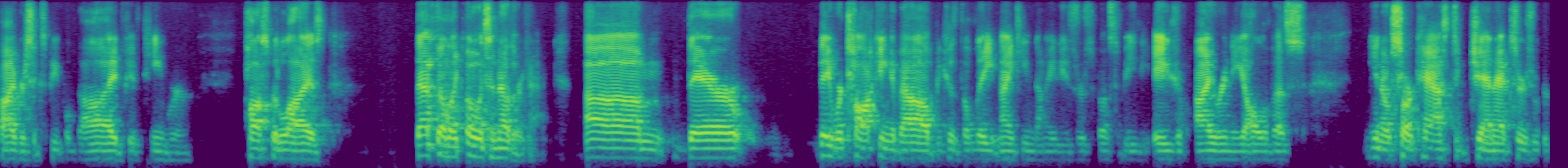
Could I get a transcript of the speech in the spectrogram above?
five or six people died 15 were hospitalized. That felt like oh it's another attack. Um, there they were talking about because the late 1990s were supposed to be the age of irony all of us you know sarcastic gen xers who were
